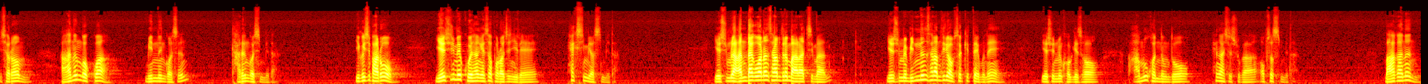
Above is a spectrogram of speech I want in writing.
이처럼 아는 것과 믿는 것은 다른 것입니다. 이것이 바로 예수님의 고향에서 벌어진 일의 핵심이었습니다. 예수님을 안다고 하는 사람들은 많았지만 예수님을 믿는 사람들이 없었기 때문에 예수님은 거기서 아무 권능도 행하실 수가 없었습니다. 마가는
